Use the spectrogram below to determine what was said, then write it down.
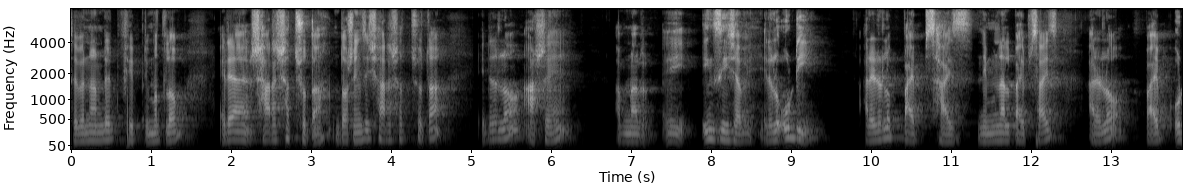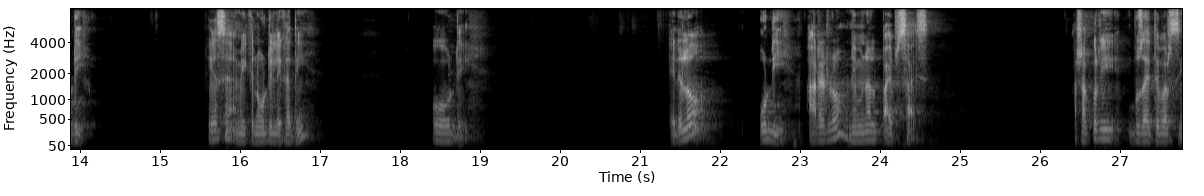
সেভেন হান্ড্রেড ফিফটি মতলব এটা সাড়ে সাতশোটা, দশ ইঞ্চি সাড়ে সাতশোটা এটা হলো আসে আপনার এই ইঞ্চি হিসাবে, এটা হলো ওডি আর এটা হলো pipe size, nominal pipe size, আর হলো পাইপ ওডি ঠিক আছে? আমি এখানে ওডি লেখা দিই। ওডি এটা হলো ওডি আর হলো নিমিনাল পাইপ সাইজ। আশা করি বুঝাইতে পারছি।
